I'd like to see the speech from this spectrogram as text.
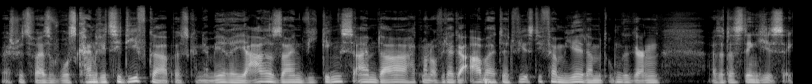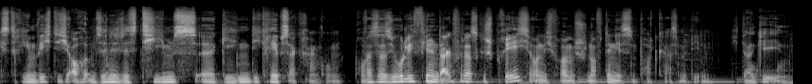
beispielsweise, wo es kein Rezidiv gab, es können ja mehrere Jahre sein, wie ging es einem da, hat man auch wieder gearbeitet, wie ist die Familie damit umgegangen? Also das, denke ich, ist extrem wichtig, auch im Sinne des Teams äh, gegen die Krebserkrankung. Professor Sioli, vielen Dank für das Gespräch und ich freue mich schon auf den nächsten Podcast mit Ihnen. Ich danke Ihnen.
